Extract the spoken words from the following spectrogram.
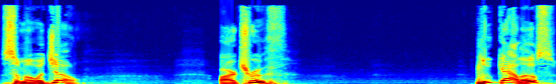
Samoa Joe, R-Truth, Luke Gallows,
